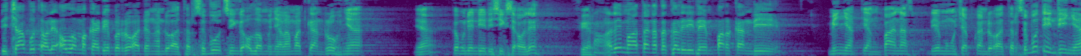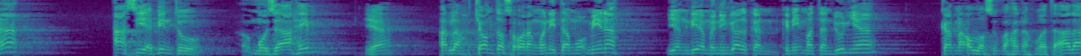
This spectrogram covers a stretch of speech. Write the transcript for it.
dicabut oleh Allah maka dia berdoa dengan doa tersebut sehingga Allah menyelamatkan ruhnya ya kemudian dia disiksa oleh Firaun. Ada yang mengatakan tatkala dilemparkan di minyak yang panas, dia mengucapkan doa tersebut. Intinya Asia bintu Muzahim ya adalah contoh seorang wanita mukminah yang dia meninggalkan kenikmatan dunia karena Allah Subhanahu wa taala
